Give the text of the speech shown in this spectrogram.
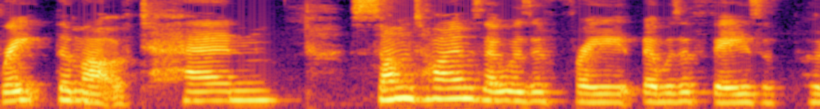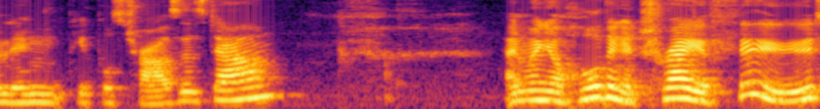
rate them out of ten. Sometimes there was a fra- there was a phase of pulling people's trousers down. And when you're holding a tray of food,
